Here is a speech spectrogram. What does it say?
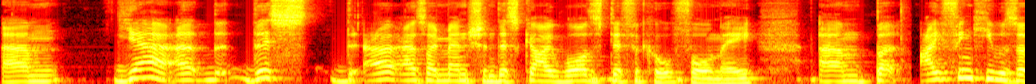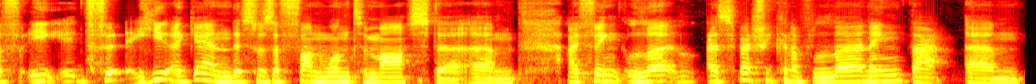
Um, yeah, uh, th- this, th- as I mentioned, this guy was difficult for me, um, but I think he was a he, he again. This was a fun one to master. Um, I think, lear- especially kind of learning that um,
